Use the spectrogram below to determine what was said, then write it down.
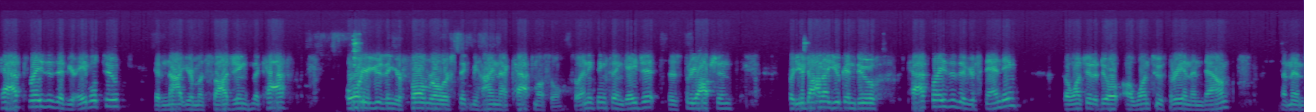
calf raises if you're able to. If not, you're massaging the calf or you're using your foam roller stick behind that calf muscle. So anything to engage it, there's three options. For you, Donna, you can do calf raises if you're standing. So I want you to do a, a one, two, three, and then down. And then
